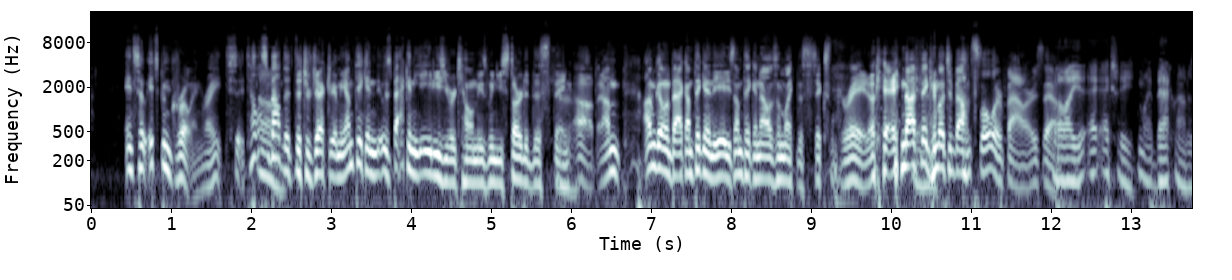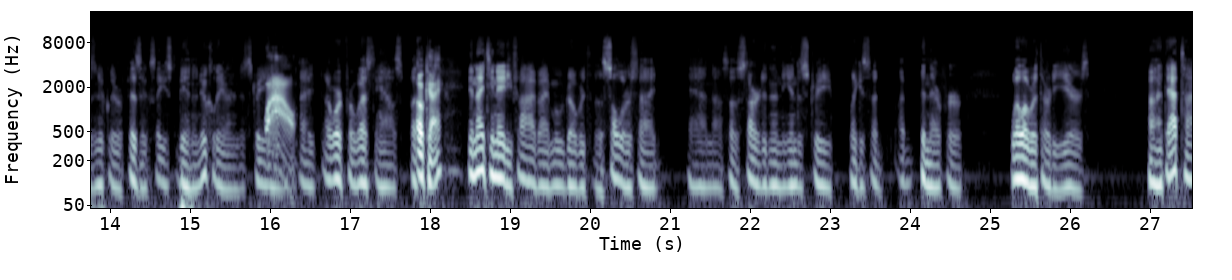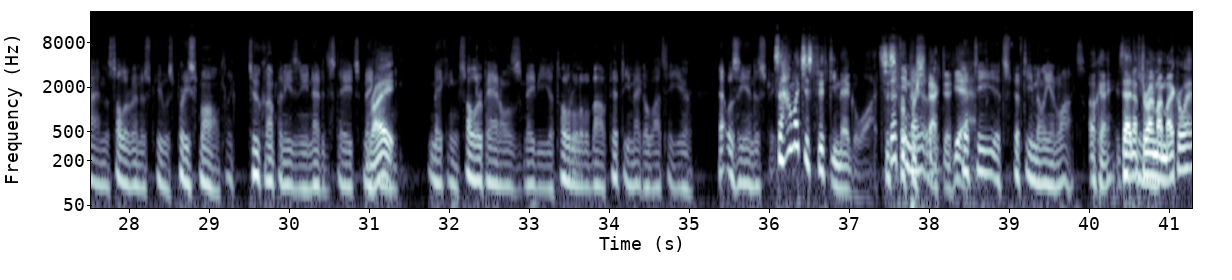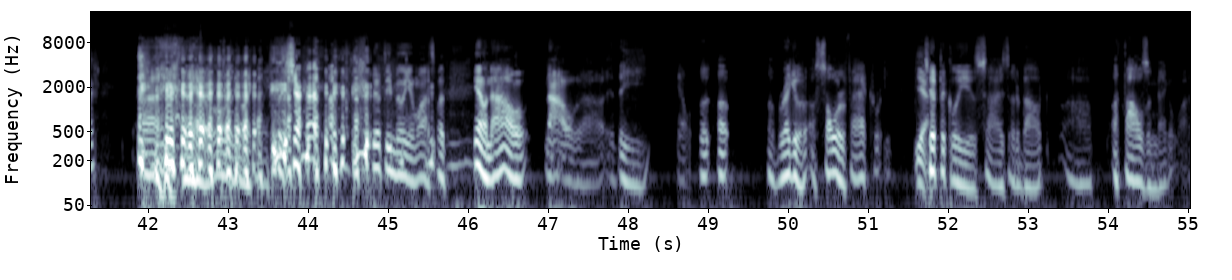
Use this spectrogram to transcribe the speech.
And so it's been growing, right? So tell us Oh. about the, the trajectory. I mean, I'm thinking it was back in the 80s you were telling me is when you started this thing Sure. up. And I'm I'm going back. I'm thinking in the 80s. I'm thinking I was in like the sixth grade. Okay, not Yeah. thinking much about solar power. So Well, I actually my background is nuclear physics. I used to be in the nuclear industry. Wow. I, I worked for Westinghouse. But okay, in 1985, I moved over to the solar side, and uh, so started in the industry. Like you said, I've been there for well over 30 years. Uh, at that time, the solar industry was pretty small, like two companies in the United States making, Right. making solar panels, maybe a total of about 50 megawatts a year. That was the industry. so how much is 50 megawatts? Just 50 for mega- perspective, yeah. 50, it's 50 million watts. Okay, is that enough to run my microwave? Uh, yeah, we'll microwave, for sure. 50 million watts. But, you know, now, now uh, the, you know, the, uh, a regular, a solar factory Yeah, typically is sized at about uh, a thousand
